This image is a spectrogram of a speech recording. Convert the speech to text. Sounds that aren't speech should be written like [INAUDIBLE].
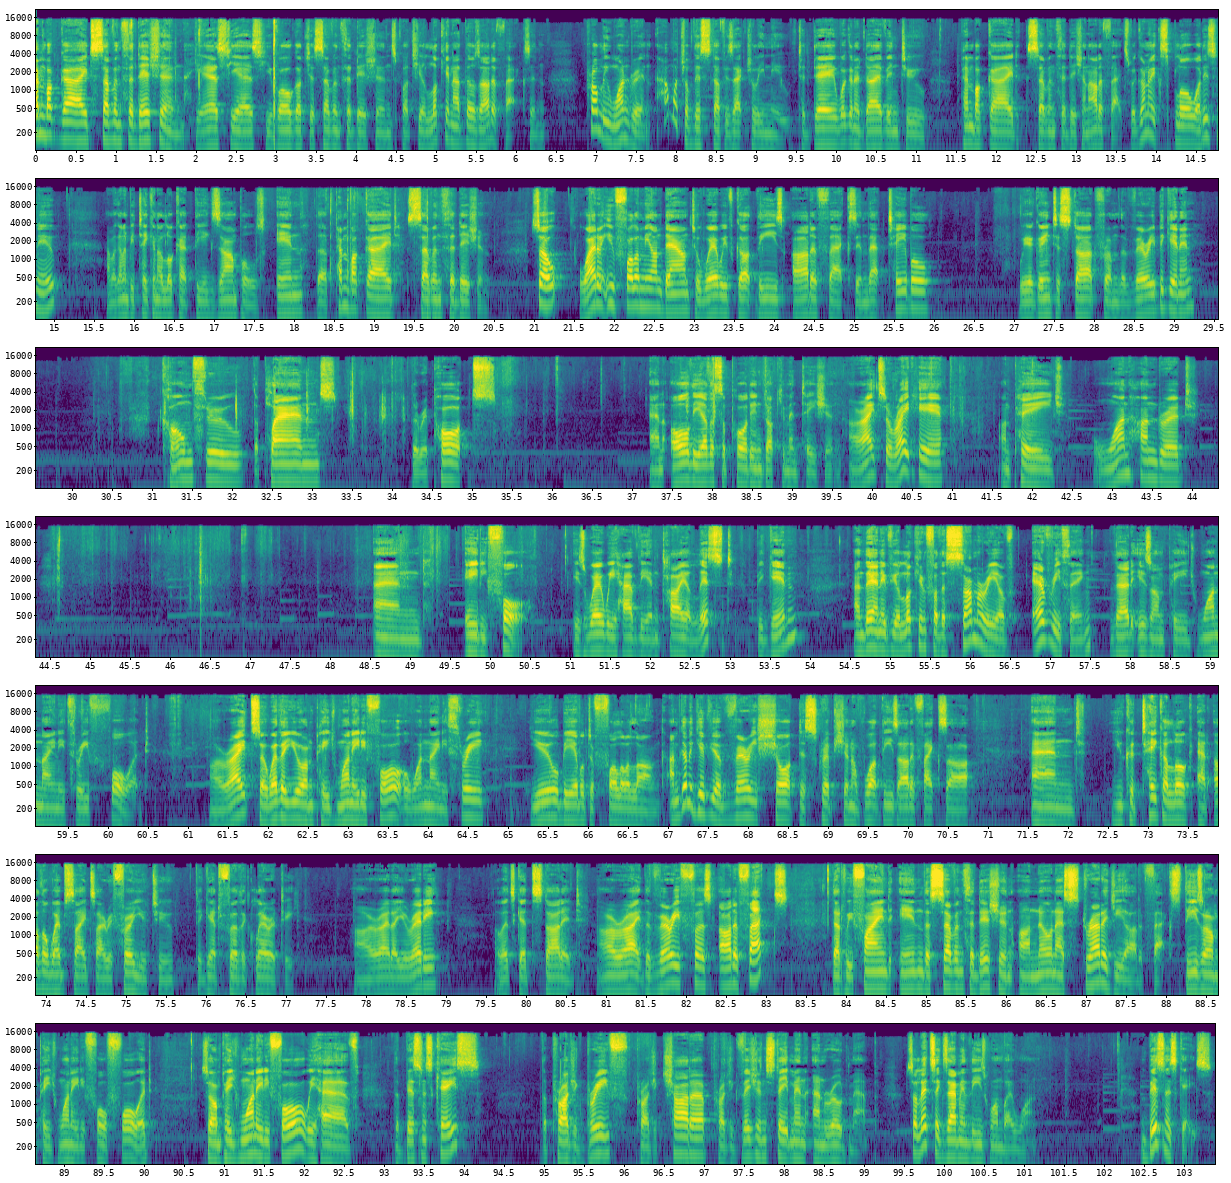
PMBOK Guide 7th edition. Yes, yes, you've all got your 7th editions, but you're looking at those artifacts and probably wondering how much of this stuff is actually new. Today, we're going to dive into PMBOK Guide 7th edition artifacts. We're going to explore what is new, and we're going to be taking a look at the examples in the PMBOK Guide 7th edition. So, why don't you follow me on down to where we've got these artifacts in that table? We are going to start from the very beginning comb through the plans, the reports, and all the other supporting documentation. All right, so right here on page 184 is where we have the entire list begin. And then if you're looking for the summary of everything, that is on page 193 forward. All right, so whether you're on page 184 or 193, you'll be able to follow along. I'm going to give you a very short description of what these artifacts are, and you could take a look at other websites I refer you to to get further clarity. All right, are you ready? Well, let's get started. All right, the very first artifacts that we find in the seventh edition are known as strategy artifacts. These are on page 184 forward. So on page 184, we have the business case, the project brief, project charter, project vision statement, and roadmap. So let's examine these one by one. Business case.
